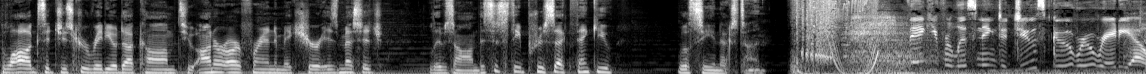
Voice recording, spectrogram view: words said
blogs at juicegururadio.com to honor our friend and make sure his message lives on. This is Steve Prussack. Thank you. We'll see you next time Thank you for listening to Juice Guru Radio.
